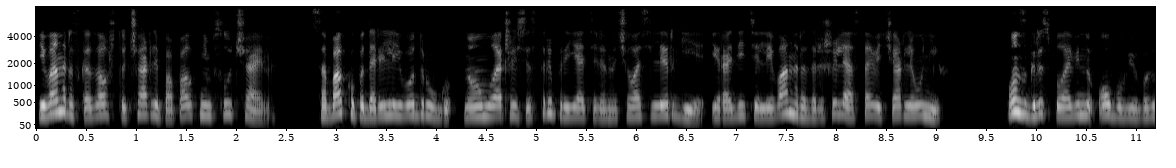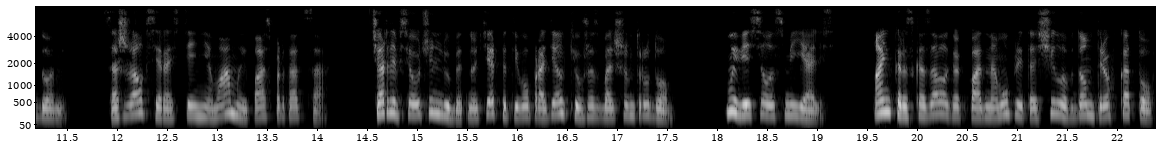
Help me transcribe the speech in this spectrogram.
Иван рассказал, что Чарли попал к ним случайно. Собаку подарили его другу, но у младшей сестры приятеля началась аллергия, и родители Ивана разрешили оставить Чарли у них. Он сгрыз половину обуви в их доме, Сожрал все растения мамы и паспорт отца. Чарли все очень любит, но терпит его проделки уже с большим трудом. Мы весело смеялись. Анька рассказала, как по одному притащила в дом трех котов,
